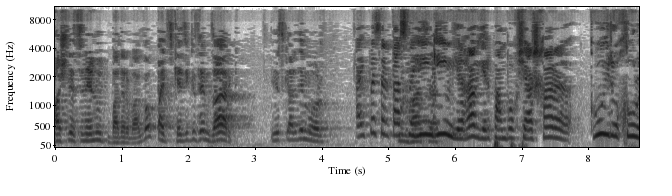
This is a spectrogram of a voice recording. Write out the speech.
հաշտեցնելու բادرվագով, բայց քեզի կսեմ ձարք։ Ես կարծեմ որ Այդպես էլ 15-ին եղավ, երբ ամբողջ աշխարհը գույր ու խուլ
